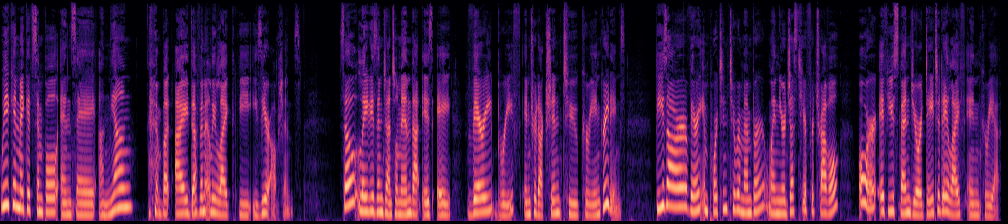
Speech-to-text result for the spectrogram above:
we can make it simple and say 안녕, but I definitely like the easier options. So, ladies and gentlemen, that is a very brief introduction to Korean greetings. These are very important to remember when you're just here for travel or if you spend your day to day life in Korea.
